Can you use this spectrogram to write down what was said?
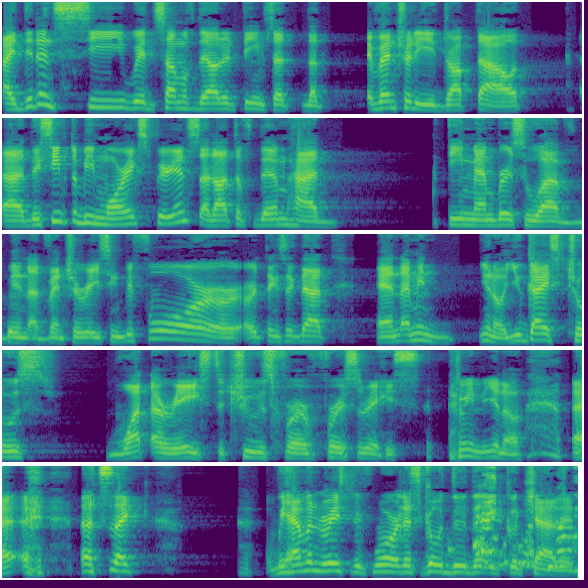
I didn't see with some of the other teams that that eventually dropped out. Uh, they seem to be more experienced. A lot of them had team members who have been adventure racing before or, or things like that. And I mean, you know, you guys chose what a race to choose for a first race. I mean, you know, uh, that's like we haven't raced before. Let's go do the eco challenge.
